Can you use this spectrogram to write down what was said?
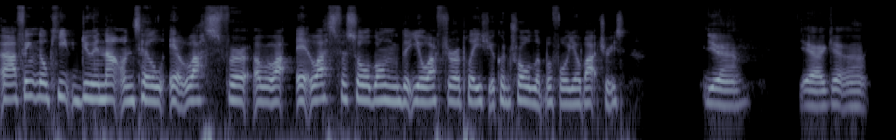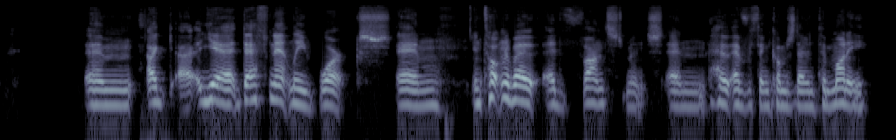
I think they'll keep doing that until it lasts for a la- it lasts for so long that you'll have to replace your controller before your batteries. Yeah, yeah, I get that. Um, I, I yeah, it definitely works. Um, and talking about advancements and how everything comes down to money.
